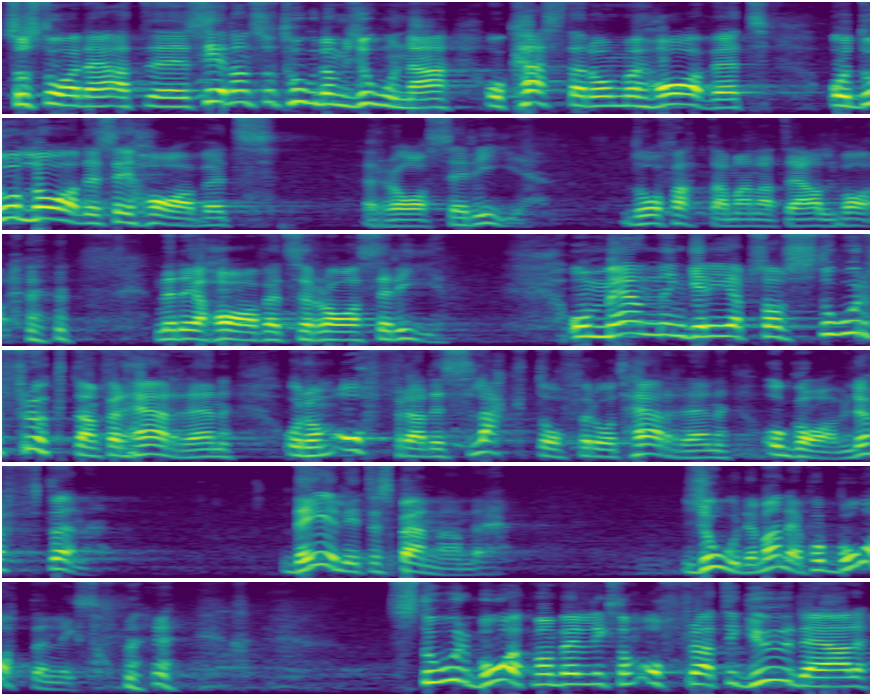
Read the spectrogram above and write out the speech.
Så står det att eh, sedan så tog de Jona och kastade honom i havet och då lade sig havets raseri. Då fattar man att det är allvar. När det är havets raseri. Och männen greps av stor fruktan för Herren och de offrade slaktoffer åt Herren och gav löften. Det är lite spännande. Gjorde man det på båten liksom? Stor båt, man började liksom offra till Gud där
